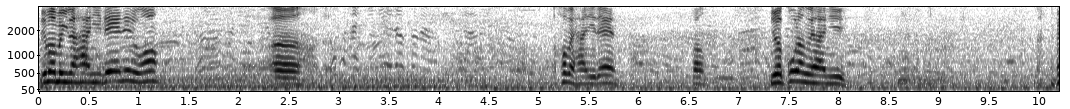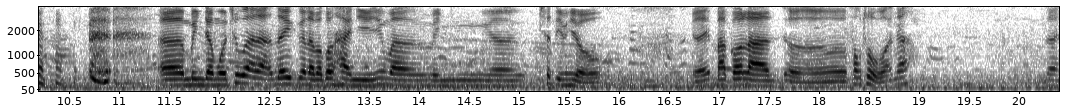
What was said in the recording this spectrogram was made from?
nhưng mà mình là Hà nhì đen đấy đúng không? Ờ. Không phải Hà nhì đen. Không nhưng mà cũng là người hà nhì à, mình chào một chút ạ, đây là bà con hài nhì nhưng mà mình uh, chưa tìm hiểu. Đấy bà con là ở phong thổ bạn nhá. Đây.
